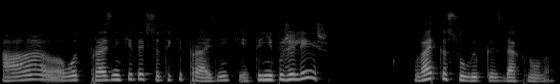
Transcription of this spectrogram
А вот праздники-то все-таки праздники. Ты не пожалеешь?» Варька с улыбкой вздохнула.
